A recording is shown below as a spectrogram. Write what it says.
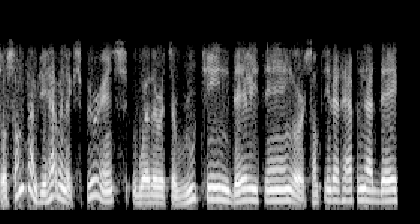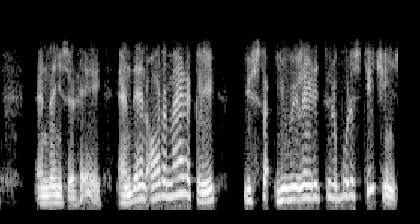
So sometimes you have an experience, whether it's a routine daily thing or something that happened that day, and then you said, "Hey," and then automatically you start you relate it to the Buddhist teachings,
